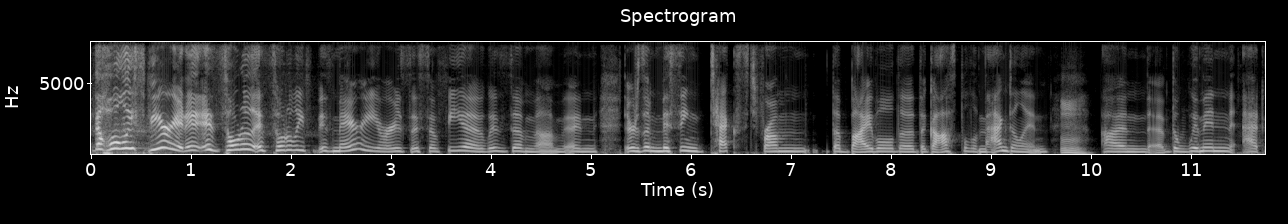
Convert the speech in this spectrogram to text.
The Holy Spirit. It, it's totally, it's totally is Mary or is Sophia, wisdom, um, and there's a missing text from the Bible, the the Gospel of Magdalene, and uh, the women at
